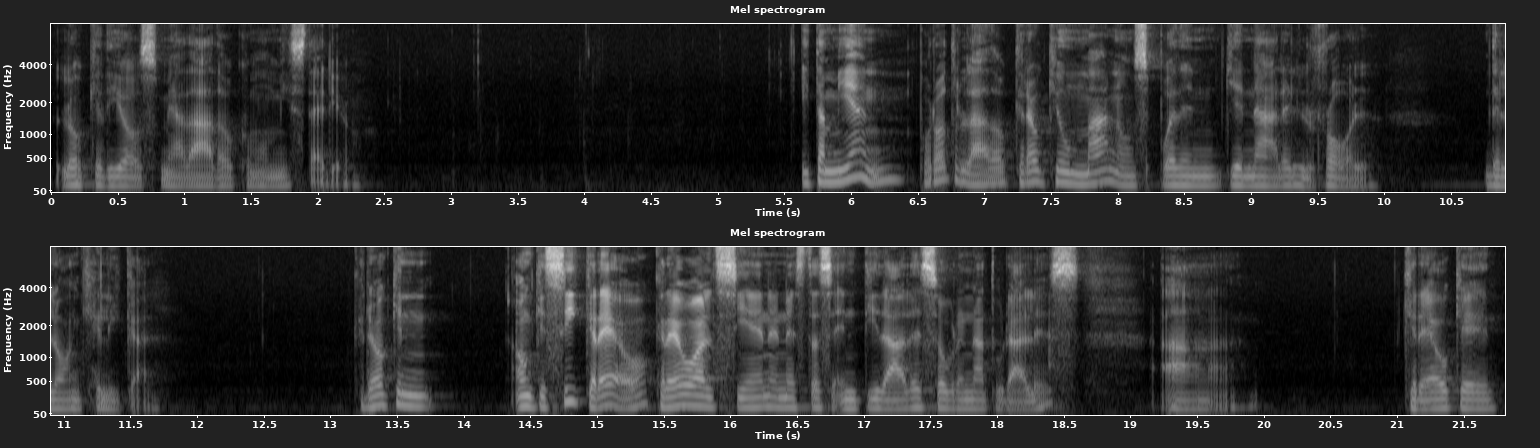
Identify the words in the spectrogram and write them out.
lo que Dios me ha dado como misterio. Y también, por otro lado, creo que humanos pueden llenar el rol de lo angelical. Creo que, aunque sí creo, creo al 100 en estas entidades sobrenaturales, ah, creo que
